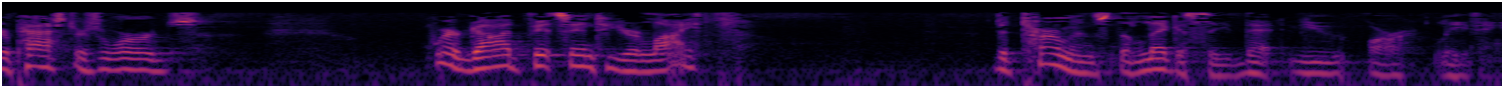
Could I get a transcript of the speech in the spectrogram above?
your pastor's words where God fits into your life determines the legacy that you are leaving.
